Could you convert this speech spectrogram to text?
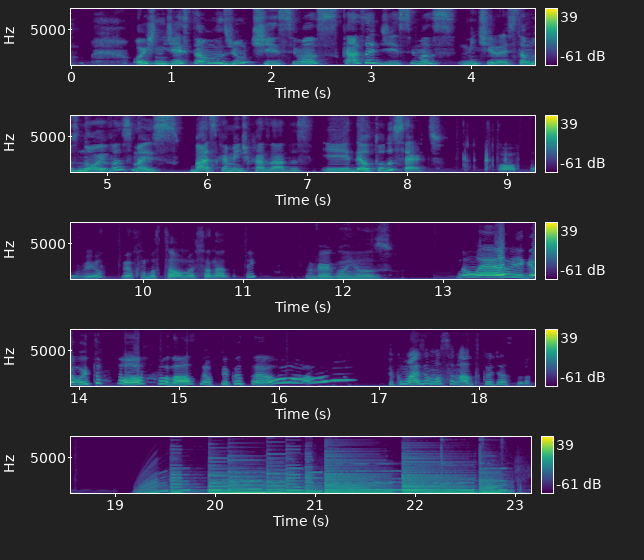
Hoje em dia estamos juntíssimas, casadíssimas. Mentira, estamos noivas, mas basicamente casadas. E deu tudo certo. Fofo, viu? Viu como estão emocionados assim? Vergonhoso. Não é, amiga, é muito fofo. Nossa, eu fico tão. Fico mais emocionado do que eu já sou.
